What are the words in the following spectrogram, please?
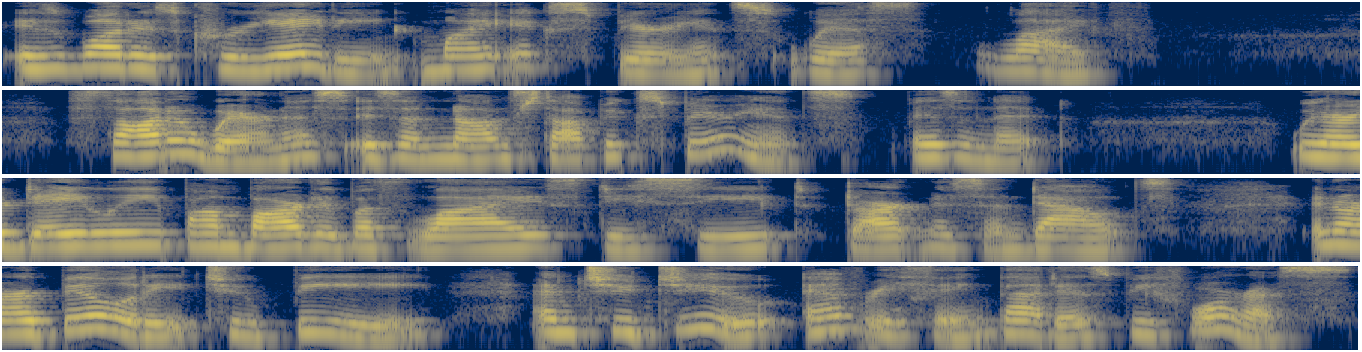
is what is creating my experience with life. Thought awareness is a nonstop experience, isn't it? We are daily bombarded with lies, deceit, darkness, and doubts in our ability to be and to do everything that is before us.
